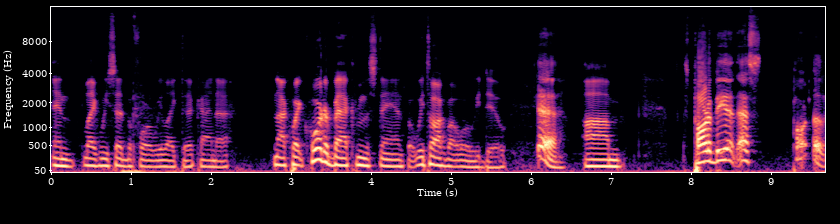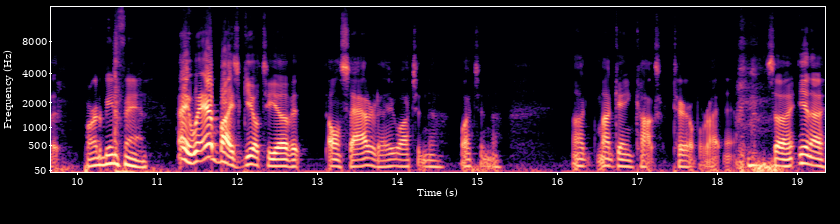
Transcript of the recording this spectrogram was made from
and like we said before, we like to kind of not quite quarterback from the stands, but we talk about what we do. yeah, Um. it's part of being. That's part of it. Part of being a fan. Hey, well, everybody's guilty of it on Saturday watching the watching the. My, my Gamecocks are terrible right now. so you know,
